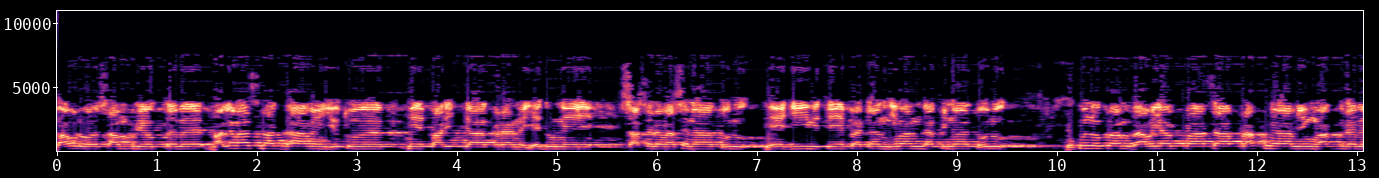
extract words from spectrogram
ගෞරව සම්ප්‍රයුක්තව බලවත් ශ්‍රද්ධාවෙන් යුතුව මේ පරිත්‍යාග කරන්න යෙදුනේ සසර වසනා තුරු මේ ජීවිතේ පටන් නිවන් දකින්න තුරු උපනුපම් භවයක් පාසා ප්‍රඥාවෙන් අග්‍රව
